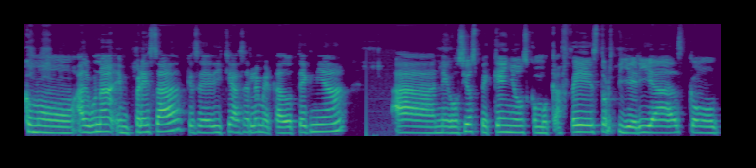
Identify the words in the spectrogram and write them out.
como alguna empresa que se dedique a hacerle mercadotecnia a negocios pequeños como cafés, tortillerías, como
